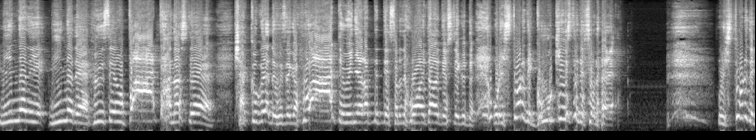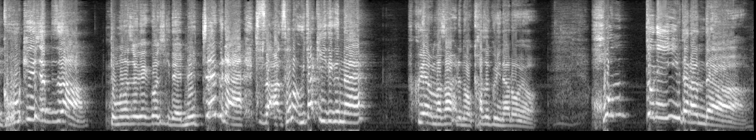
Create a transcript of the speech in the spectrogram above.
みんなで、みんなで風船をバーって離して、100個ぐらいの風船がふわーって上に上がってって、それでホワイトアウトしていくって、俺一人で号泣してて、それ。俺一人で号泣しちゃってさ、友達の結婚式でめっちゃ良くない？ちょっとさ、その歌聞いてくんない？福山雅治の家族になろうよ。本当にいい歌なんだよ。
